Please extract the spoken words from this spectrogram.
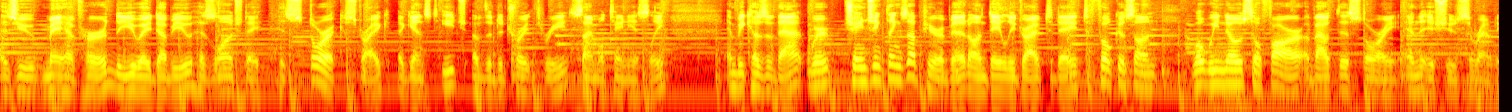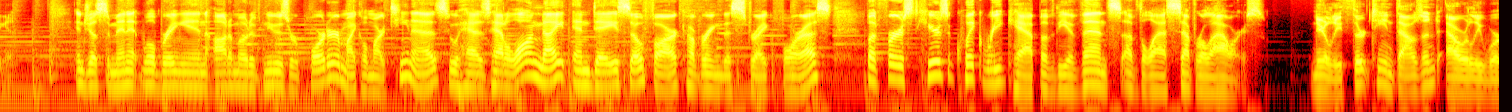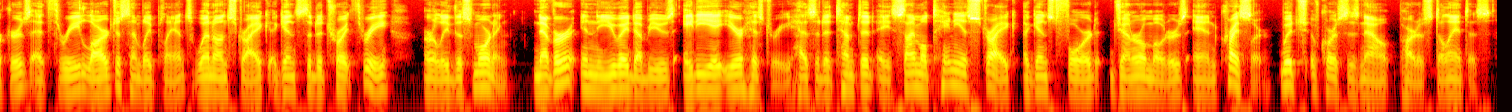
As you may have heard, the UAW has launched a historic strike against each of the Detroit Three simultaneously. And because of that, we're changing things up here a bit on Daily Drive today to focus on what we know so far about this story and the issues surrounding it. In just a minute, we'll bring in automotive news reporter Michael Martinez, who has had a long night and day so far covering this strike for us. But first, here's a quick recap of the events of the last several hours. Nearly 13,000 hourly workers at three large assembly plants went on strike against the Detroit Three early this morning. Never in the UAW's 88 year history has it attempted a simultaneous strike against Ford, General Motors, and Chrysler, which, of course, is now part of Stellantis.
